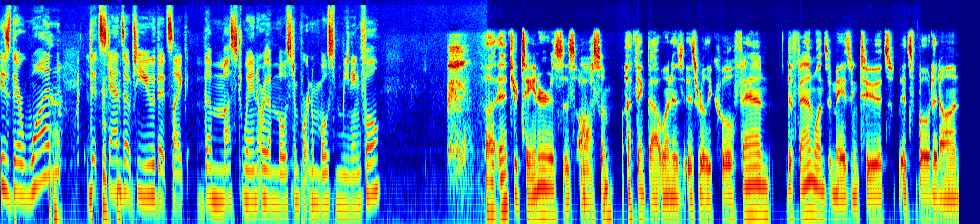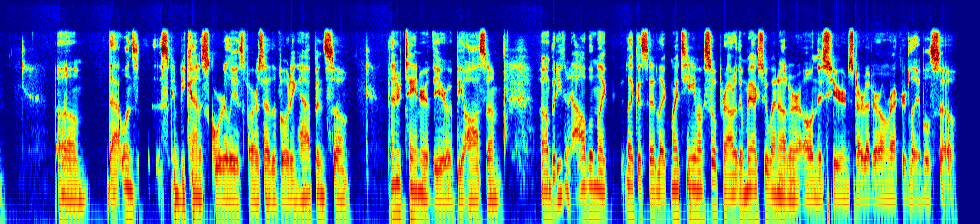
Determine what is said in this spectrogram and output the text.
Is there one that stands out to you that's like the must win or the most important or most meaningful? Uh, entertainer is, is awesome. I think that one is, is really cool. Fan the fan one's amazing too. It's it's voted on. Um, that one's can be kind of squirrely as far as how the voting happens. So, entertainer of the year would be awesome. Um, but even album, like like I said, like my team, I'm so proud of them. We actually went out on our own this year and started our own record label. So,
